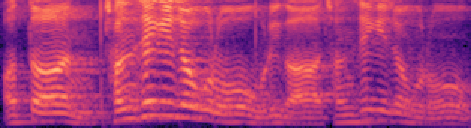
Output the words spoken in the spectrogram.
어떤 전 세계적으로 우리가 전 세계적으로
